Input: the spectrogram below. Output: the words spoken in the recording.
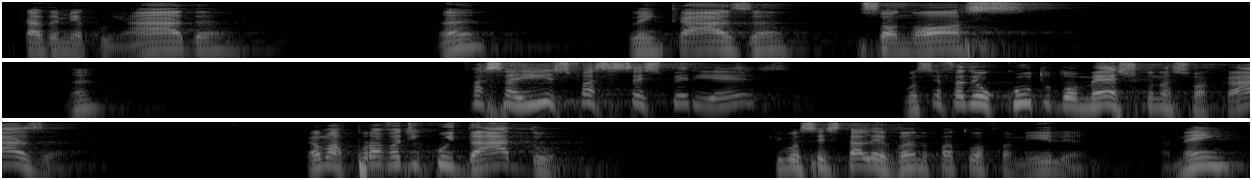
na casa da minha cunhada, né? lá em casa, só nós. Né? Faça isso, faça essa experiência. Você fazer o culto doméstico na sua casa é uma prova de cuidado que você está levando para a tua família. Amém?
